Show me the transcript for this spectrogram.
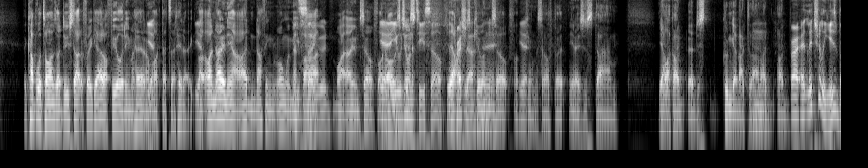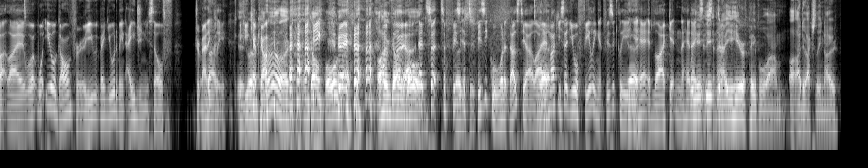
The couple of times I do start to freak out, I feel it in my head. I'm Yeah. like, that's that headache. Yeah. Like, I know now I had nothing wrong with me, That's but so good. my own self. Like yeah, I you was were doing it just- to yourself. the yeah, I was just killing yeah. myself. I'm Yeah. killing myself. But you know, it's just um, yeah, like I, I just couldn't go back to Mm. that. I'd, I'd Bro, it literally is, but like what, what you were going through, you man, you would have been aging yourself dramatically if you kept I'm going. coming- like, I'm going bald, mate. I am going Yeah, bald. It's a, it's a phys- it's physical what it does to you. Like Yeah. and like you said, you were feeling it physically in your head, like getting the Well, headaches you, and this you, and you know, you hear of people. Um, I, I do actually know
